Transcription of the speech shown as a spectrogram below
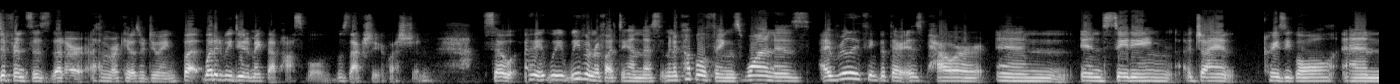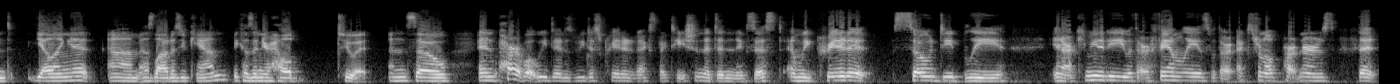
differences that our some of our kiddos are doing. But what did we do to make that possible? Was actually your question. So I mean, we, we've been reflecting on this. I mean, a couple of things. One is I really think that there is power in in stating a giant crazy goal and yelling it um, as loud as you can because then you're held to it. And so, in part, what we did is we just created an expectation that didn't exist, and we created it so deeply in our community, with our families, with our external partners, that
